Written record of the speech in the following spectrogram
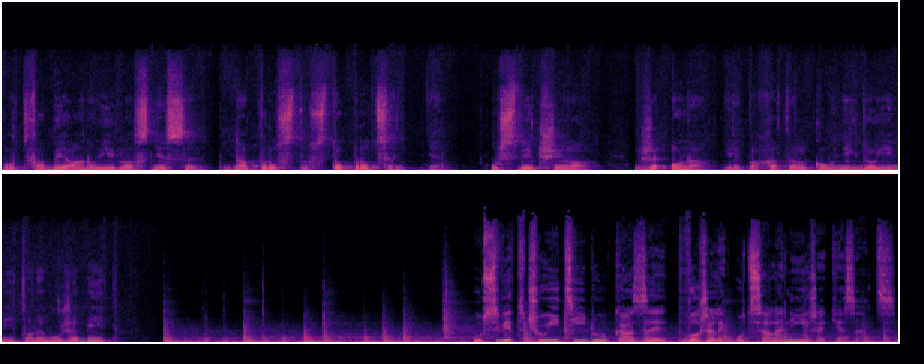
od Fabiánovi vlastně se naprosto stoprocentně usvědčila že ona je pachatelkou, nikdo jiný to nemůže být. Usvědčující důkazy tvořily ucelený řetězec.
